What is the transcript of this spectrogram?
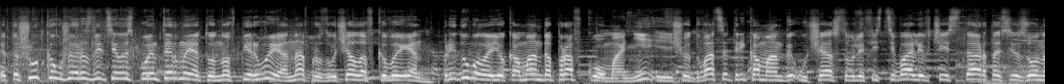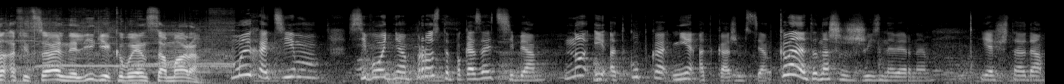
Эта шутка уже разлетелась по интернету, но впервые она прозвучала в КВН. Придумала ее команда «Правком». Они и еще 23 команды участвовали в фестивале в честь старта сезона официальной лиги КВН «Самара». Мы хотим сегодня просто показать себя, но и от кубка не откажемся. КВН это наша жизнь, наверное. Я считаю, да.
